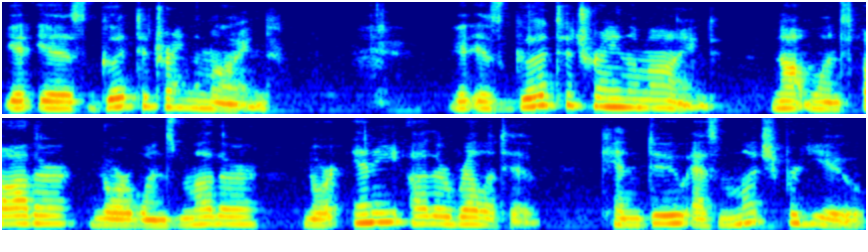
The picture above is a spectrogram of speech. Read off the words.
It is good to train the mind. It is good to train the mind, not one's father, nor one's mother, nor any other relative can do as much for you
